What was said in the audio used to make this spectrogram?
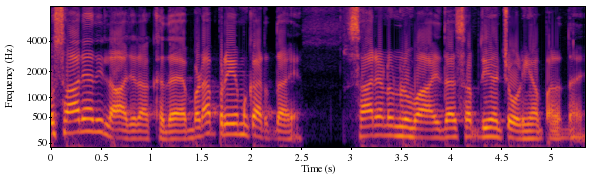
ਉਹ ਸਾਰਿਆਂ ਦੀ ਲਾਜ ਰੱਖਦਾ ਹੈ, ਬੜਾ ਪ੍ਰੇਮ ਕਰਦਾ ਹੈ। ਸਾਰਿਆਂ ਨੂੰ ਨਵਾਜਦਾ ਸਭ ਦੀਆਂ ਝੋਲੀਆਂ ਭਰਦਾ ਹੈ।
